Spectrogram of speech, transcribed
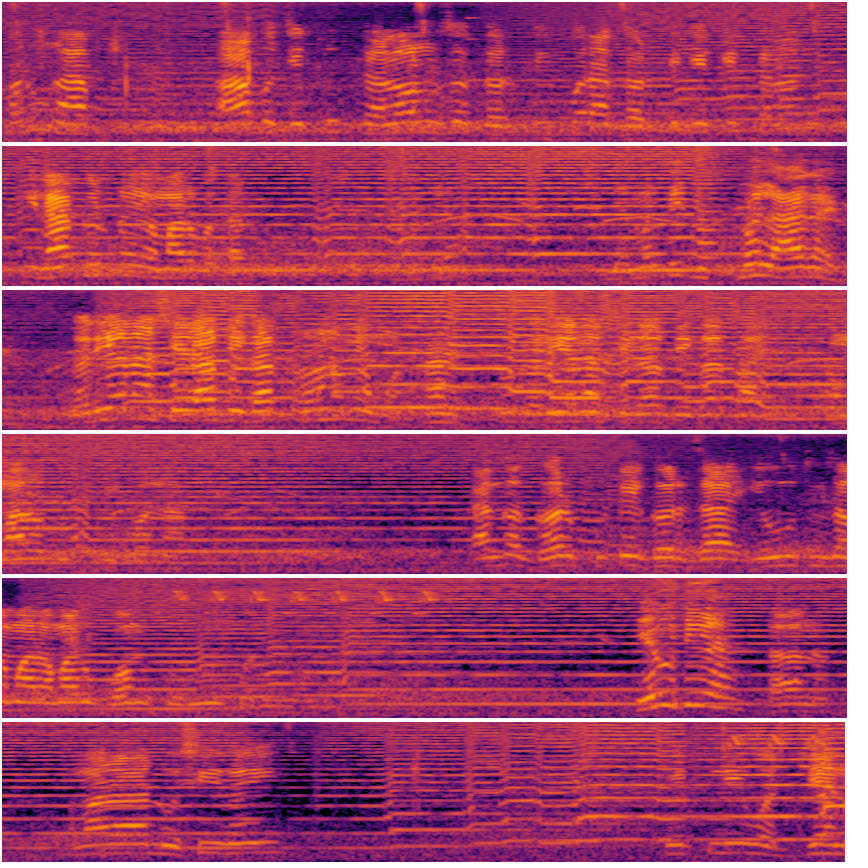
ખરું ને આપ? આપ જેટલું ફેલાવાનું છે ધરતી ઉપર આ ધરતી જેટલી ફેલાવાનું એના કરતાં અમારું વધારે એમાંથી દુઃખ લાગે છે. દરિયાના શેરા ભેગા કરો ને તો દરિયાના શેરા ભેગા થાય. અમારો દુઃખ. કારણ કે ઘર ફૂટે ઘર જાય એવું થયું અમારે અમારું બોમ્બ છોડવું પડ્યું એવું થયું હા ને. અમારા ડોસી રહી પેટની વજ્જન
